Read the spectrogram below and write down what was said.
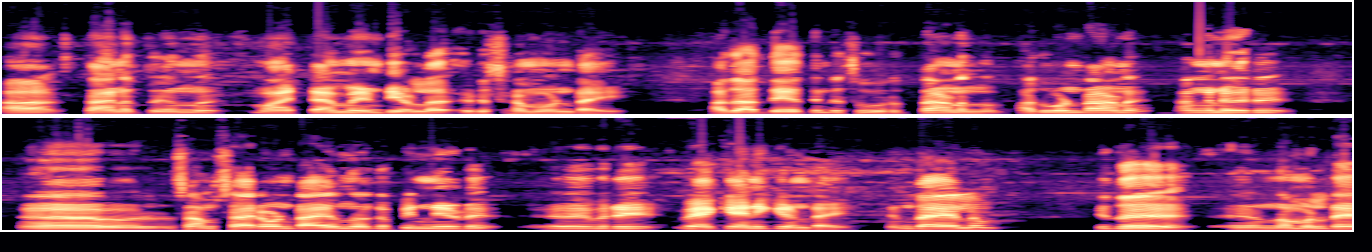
ആ സ്ഥാനത്ത് നിന്ന് മാറ്റാൻ വേണ്ടിയുള്ള ഒരു ശ്രമം ഉണ്ടായി അത് അദ്ദേഹത്തിന്റെ സുഹൃത്താണെന്നും അതുകൊണ്ടാണ് അങ്ങനെ ഒരു സംസാരം ഉണ്ടായെന്നൊക്കെ പിന്നീട് ഇവർ വ്യാഖ്യാനിക്കുകയുണ്ടായി. എന്തായാലും ഇത് നമ്മളുടെ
